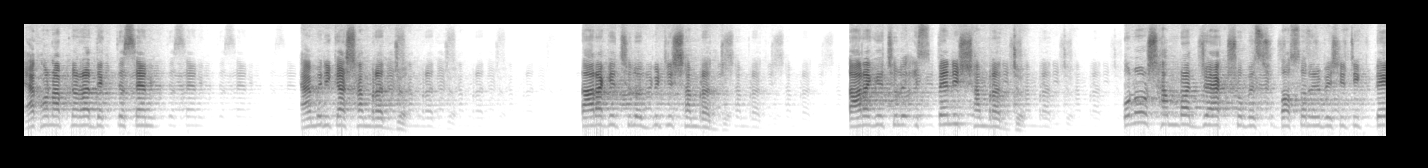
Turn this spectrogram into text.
এখন আপনারা দেখতেছেন আমেরিকা সাম্রাজ্য। তার আগে ছিল ব্রিটিশ সাম্রাজ্য। তার আগে ছিল স্প্যানিশ সাম্রাজ্য। কোন সাম্রাজ্য একশো বছরের বেশি টিকতে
